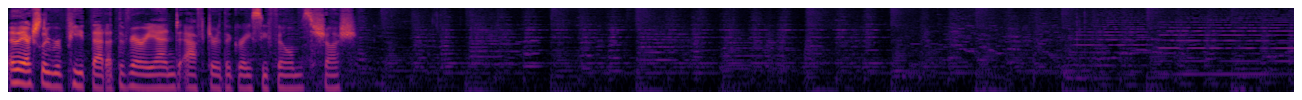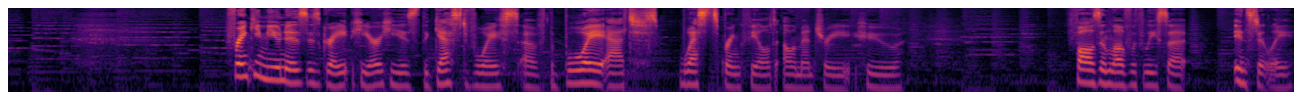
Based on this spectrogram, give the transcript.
And they actually repeat that at the very end after the Gracie films shush. Frankie Muniz is great here. He is the guest voice of the boy at West Springfield Elementary who falls in love with Lisa instantly.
